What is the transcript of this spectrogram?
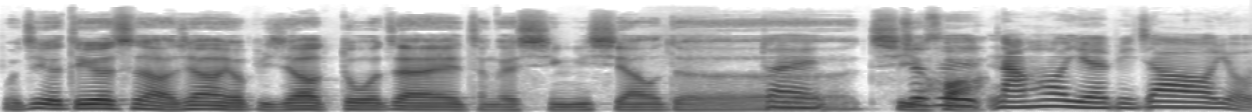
我记得第二次好像有比较多在整个行销的对，就是然后也比较有，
